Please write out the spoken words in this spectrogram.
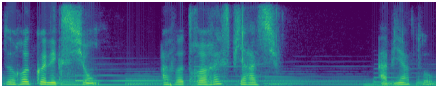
de reconnexion à votre respiration. À bientôt.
